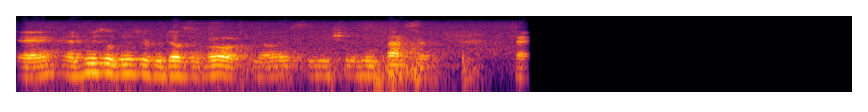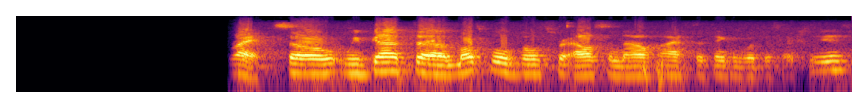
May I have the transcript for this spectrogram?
Okay, and who's the loser who doesn't vote? No, I see you should have been faster. Okay. Right, so we've got uh, multiple votes for else, and now I have to think of what this actually is.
